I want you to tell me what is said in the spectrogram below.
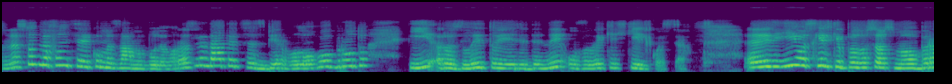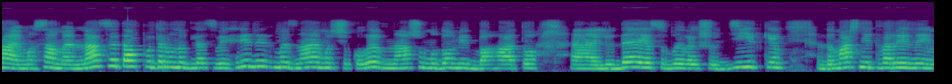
Наступна функція, яку ми з вами будемо розглядати, це збір вологого бруду і розлитої рідини у великих кількостях. Е, І оскільки пилосос ми обираємо саме на свята в подарунок для своїх рідних, ми знаємо, що коли в нашому домі багато е, людей, особливо якщо дітки, домашні тварини,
